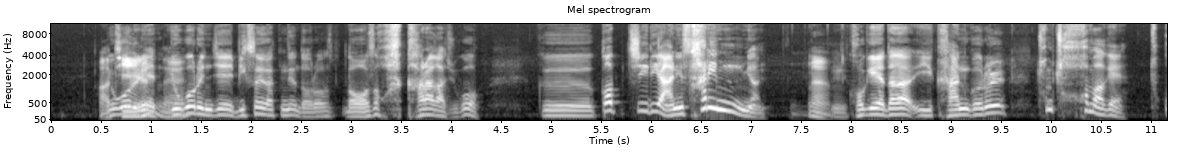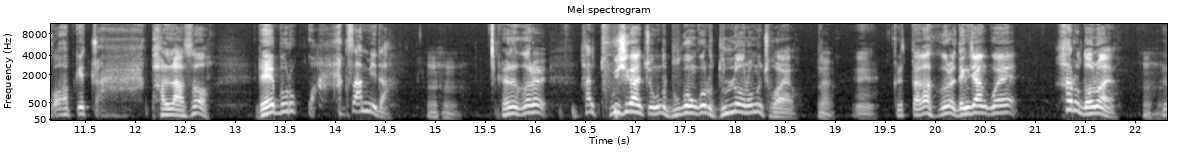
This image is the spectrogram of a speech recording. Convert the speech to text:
아, 요거를 네. 요거를 이제 믹서기 같은 데 넣어 넣어서 확 갈아 가지고 그 껍질이 아닌 살인면 네. 음, 거기에다가 이 간 거를 촘촘하게 두껍게 쫙 발라서 랩으로 꽉 쌉니다. 음흠. 그래서 그거를 한두 시간 정도 무거운 거로 눌러 놓으면 좋아요. 네. 예. 그랬다가 그걸 냉장고에 하루 넣어놔요.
